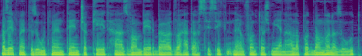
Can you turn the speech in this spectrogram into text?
Azért, mert az út mentén csak két ház van bérbeadva, hát azt hiszik, nem fontos, milyen állapotban van az út.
